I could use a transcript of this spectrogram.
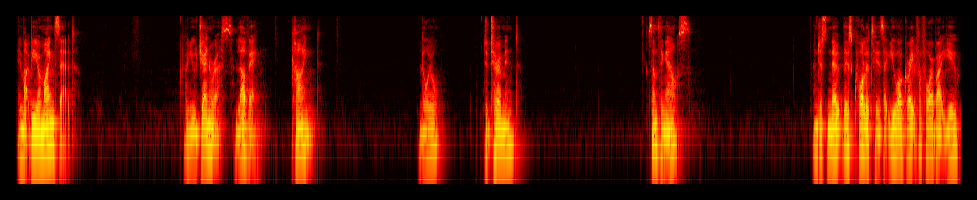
It might be your mindset. Are you generous, loving, kind, loyal, determined? Something else? And just note those qualities that you are grateful for about you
